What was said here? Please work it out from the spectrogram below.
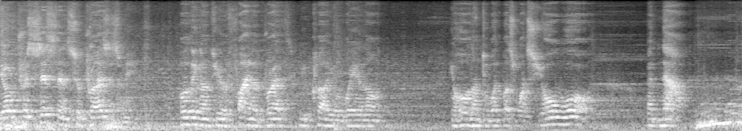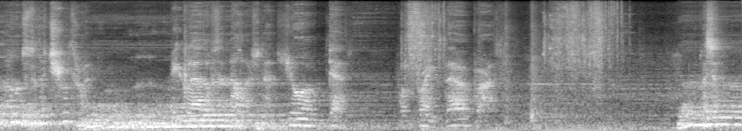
Your persistence surprises me. Holding on to your final breath, you claw your way along. You hold on to what was once your war, but now belongs to the children. Be glad of the knowledge that your death will bring their birth. Listen. Can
